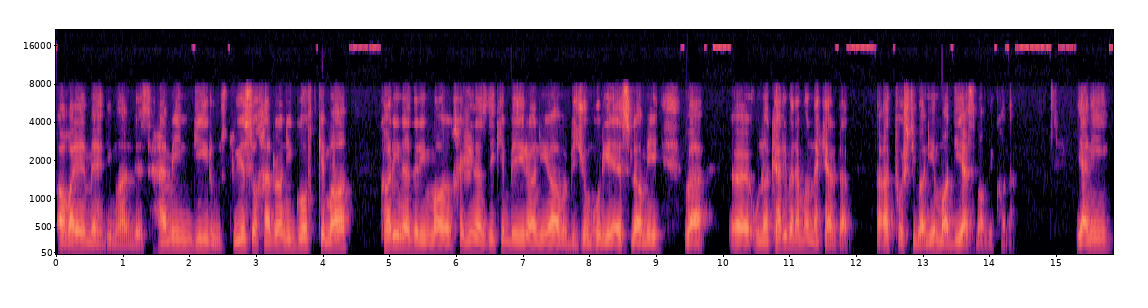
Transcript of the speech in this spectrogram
آقای مهدی مهندس همین دیروز توی سخنرانی گفت که ما کاری نداریم ما خیلی نزدیکیم به ایرانیا و به جمهوری اسلامی و اونا کاری برای ما نکردن. فقط پشتیبانی مادی از ما می‌کنن. یعنی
